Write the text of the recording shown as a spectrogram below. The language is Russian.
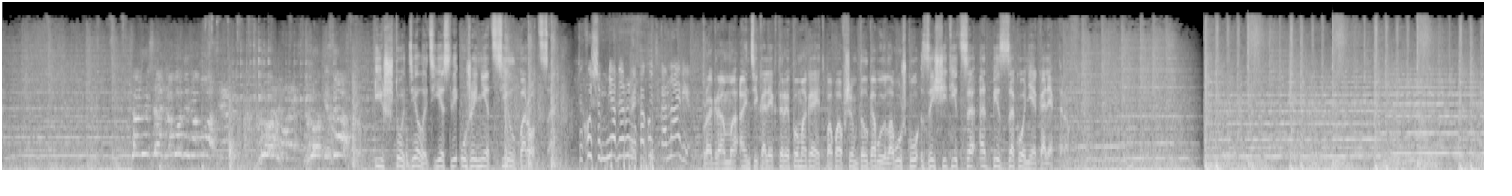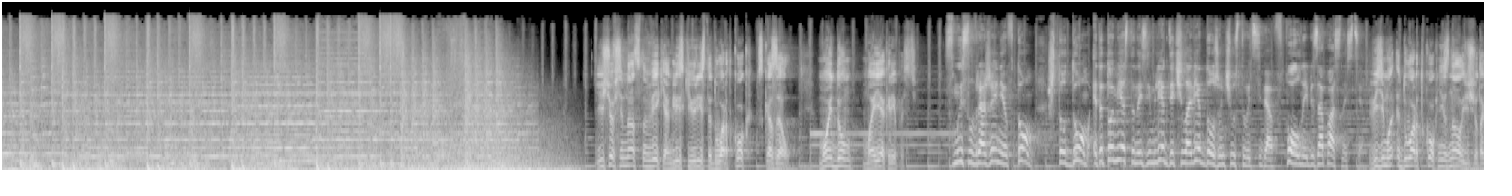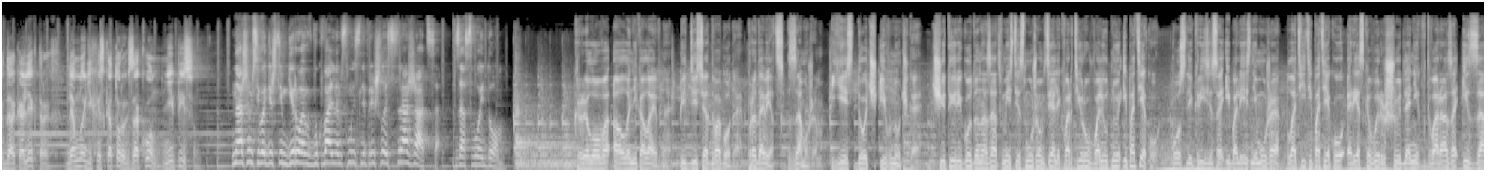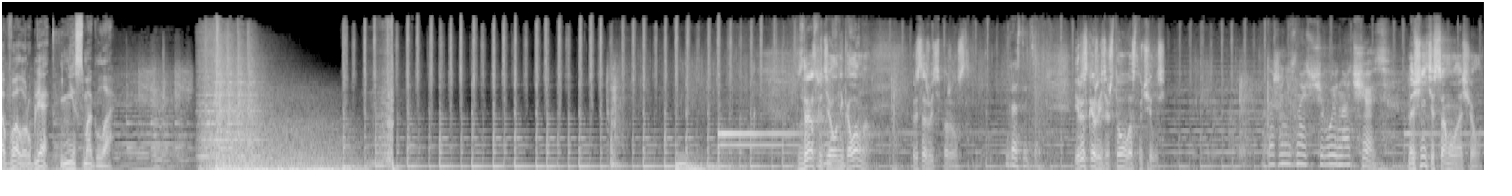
И что делать, если уже нет сил бороться? Ты хочешь, чтобы меня обнаружили в какой-нибудь канаве? Программа «Антиколлекторы» помогает попавшим в долговую ловушку защититься от беззакония коллекторов. Еще в 17 веке английский юрист Эдуард Кок сказал «Мой дом – моя крепость». Смысл выражения в том, что дом – это то место на земле, где человек должен чувствовать себя в полной безопасности. Видимо, Эдуард Кок не знал еще тогда о коллекторах, для многих из которых закон не писан. Нашим сегодняшним героям в буквальном смысле пришлось сражаться за свой дом. Крылова Алла Николаевна, 52 года, продавец, замужем. Есть дочь и внучка. Четыре года назад вместе с мужем взяли квартиру в валютную ипотеку. После кризиса и болезни мужа платить ипотеку, резко выросшую для них в два раза из-за обвала рубля, не смогла. Здравствуйте, Алла Николаевна. Присаживайтесь, пожалуйста. Здравствуйте. И расскажите, что у вас случилось? Даже не знаю, с чего и начать. Начните с самого начала.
